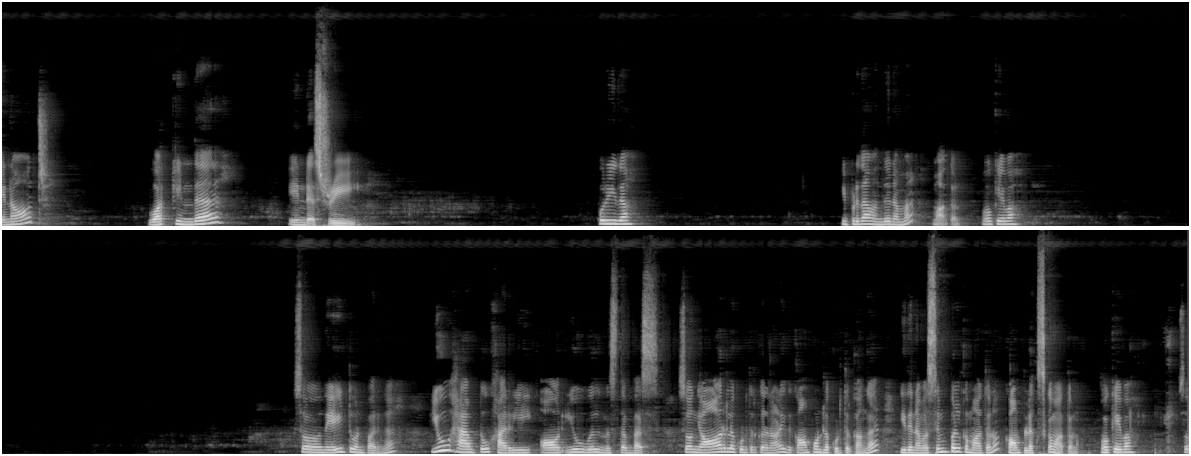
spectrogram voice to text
cannot work in the industry புரியுதா? இப்படி தான் வந்து நம்ம மாற்றணும் ஓகேவா ஸோ இந்த எயித் ஒன் பாருங்கள் you have to hurry or you will miss the bus so இங்கே ஆறில் கொடுத்துருக்கிறதுனால இது காம்பவுண்டில் கொடுத்துருக்காங்க. இதை நம்ம சிம்பிளுக்கு மாற்றணும் காம்ப்ளெக்ஸ்க்கு மாற்றணும் ஓகேவா so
